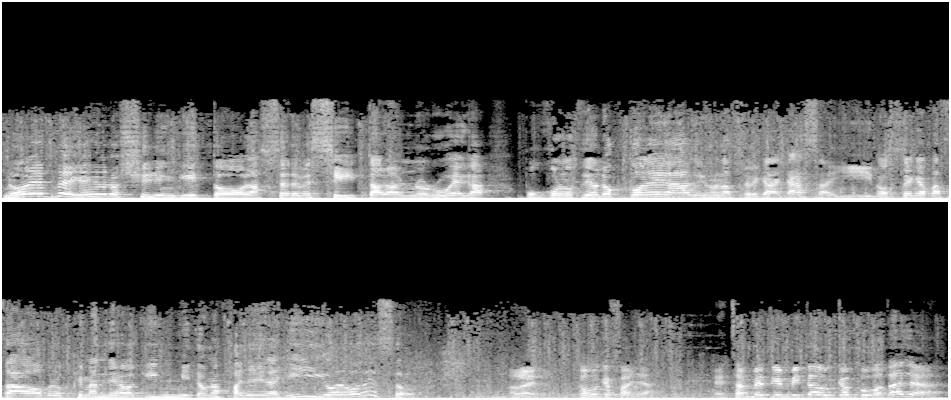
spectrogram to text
No es que los chiringuitos, las cervecitas, las noruegas. Pues conocí a los colegas que no han cerca de casa y no sé qué ha pasado, pero es que me han dejado aquí mitad una falla de aquí o algo de eso. A ver, ¿cómo que falla? ¿Estás metido invitado en campo de batalla?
